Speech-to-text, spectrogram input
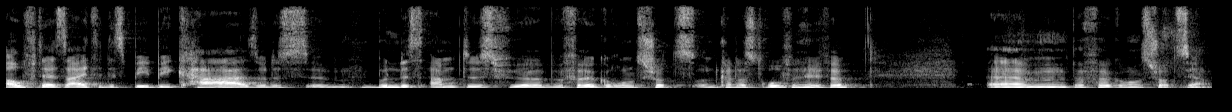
auf der Seite des BBK, also des ähm, Bundesamtes für Bevölkerungsschutz und Katastrophenhilfe. Ähm, Bevölkerungsschutz, ja.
